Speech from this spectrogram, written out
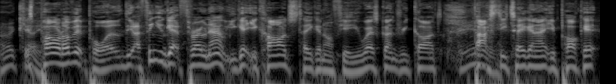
Okay. It's part of it, Paul. I think you get thrown out. You get your cards taken off you. Your West Country cards, pasty taken out your pocket.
